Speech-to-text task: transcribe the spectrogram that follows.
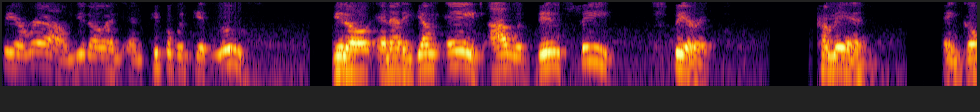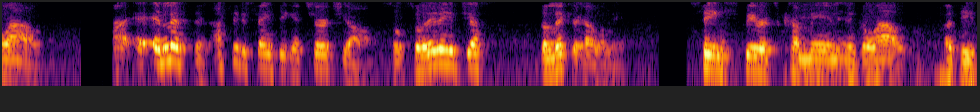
be around, you know, and, and people would get loose, you know, and at a young age, I would then see spirits come in and go out. Uh, and listen, I see the same thing in church, y'all. So, so it ain't just the liquor element. Seeing spirits come in and go out of these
